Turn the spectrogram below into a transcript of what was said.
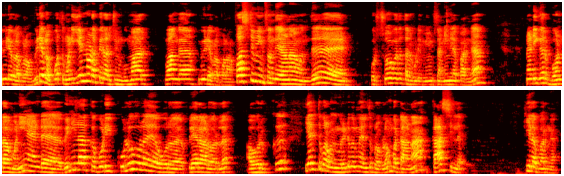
வீடியோக்குள்ள போலாம். வீடியோக்குள்ள போறதுக்கு முன்னாடி என்னோட பேர் அர்ஜுன் குமார். வாங்க வீடியோக்குள்ள போலாம். ஃபர்ஸ்ட் மீம்ஸ் வந்து ஏன்னா வந்து ஒரு சோகத்தை தரக்கூடிய மீம்ஸ் தான். நீங்களே பாருங்க. நடிகர் போண்டாமணி அண்ட் வெனிலா கபடி குழுவில் ஒரு பிளேயர் ஆடுவார்ல. அவருக்கு ஹெல்த் ப்ராப்ளம் இவங்க ரெண்டு பேருமே ஹெல்த் ப்ராப்ளம் பட் ஆனால் காசு இல்லை. கீழே பாருங்க.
